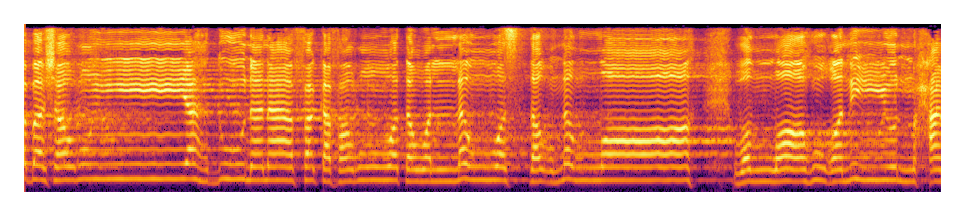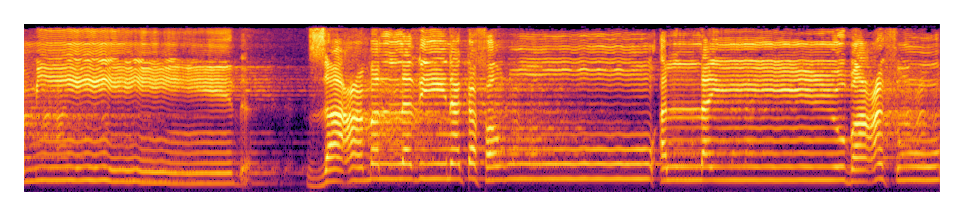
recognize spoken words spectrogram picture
أبشر يهدوننا فكفروا وتولوا واستغنى الله والله غني حميد. زعم الذين كفروا أن لن يبعثوا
